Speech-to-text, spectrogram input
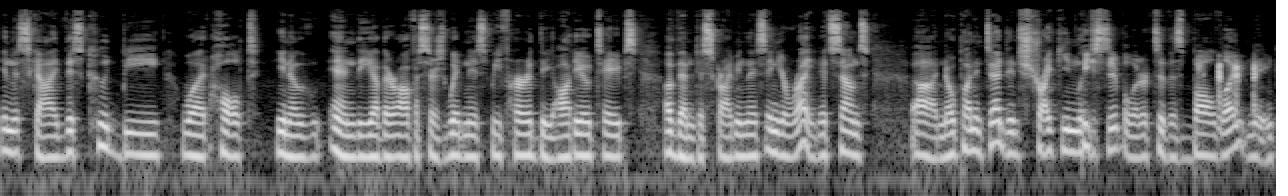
in the sky. This could be what Halt you know, and the other officers witnessed. We've heard the audio tapes of them describing this, and you're right. It sounds uh, no pun intended, strikingly similar to this ball lightning.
